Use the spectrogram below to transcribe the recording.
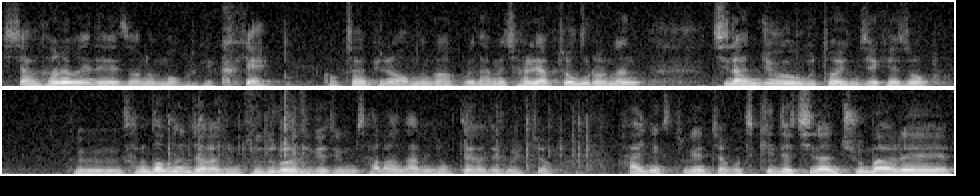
시장 흐름에 대해서는 뭐 그렇게 크게 걱정할 필요는 없는 것 같고요. 그다음에 전략적으로는 지난주부터 이제 계속 그 삼성전자가 좀 두드러지게 지금 살아나는 형태가 되고 있죠. 하이닉스도 괜찮고 특히 이제 지난 주말에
